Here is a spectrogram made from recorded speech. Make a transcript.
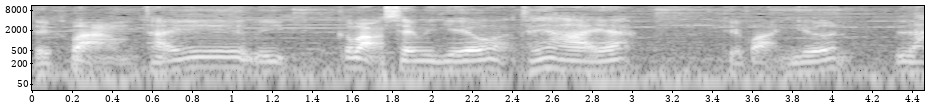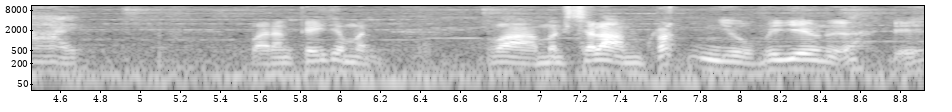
Thì các bạn thấy các bạn xem video thấy hay á, thì các bạn nhớ like và đăng ký cho mình và mình sẽ làm rất nhiều video nữa để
